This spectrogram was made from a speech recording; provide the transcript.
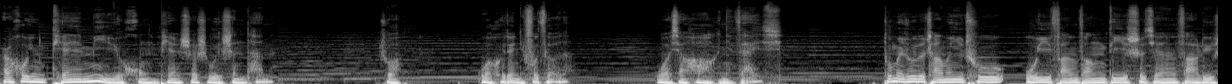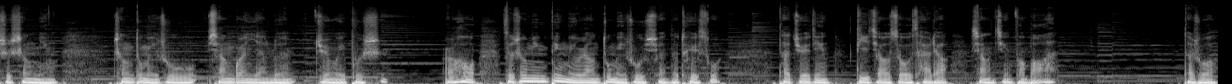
而后用甜言蜜语哄骗涉世未深的他们，说：“我会对你负责的，我想好好跟你在一起。”杜美珠的长文一出，吴亦凡方第一时间发律师声明，称杜美珠相关言论均为不实。而后，此声明并没有让杜美珠选择退缩，他决定递交所有材料向警方报案。他说：“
